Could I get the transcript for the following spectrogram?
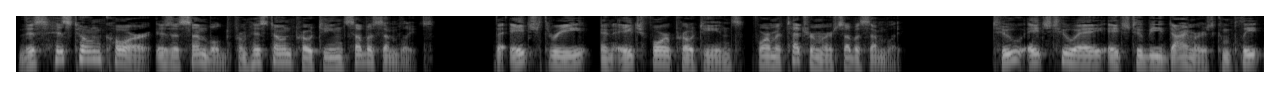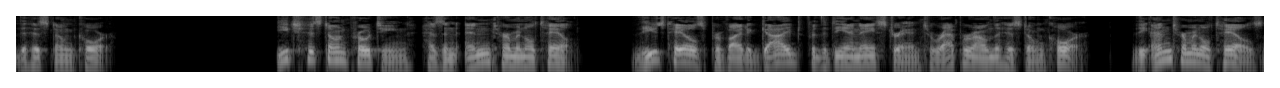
This histone core is assembled from histone protein subassemblies. The H3 and H4 proteins form a tetramer subassembly. Two H2A H2B dimers complete the histone core. Each histone protein has an N-terminal tail. These tails provide a guide for the DNA strand to wrap around the histone core. The N-terminal tails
